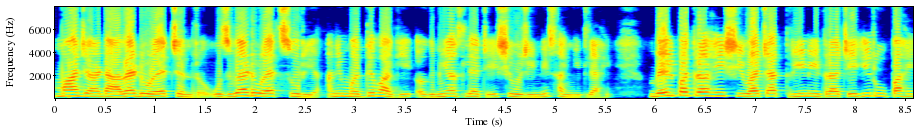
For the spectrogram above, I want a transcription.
माझ्या डाव्या डोळ्यात चंद्र उजव्या डोळ्यात सूर्य आणि मध्यभागी अग्नी असल्याचे शिवजींनी सांगितले आहे. बेलपत्र हे शिवाच्या त्रिनेत्राचेही रूप आहे.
